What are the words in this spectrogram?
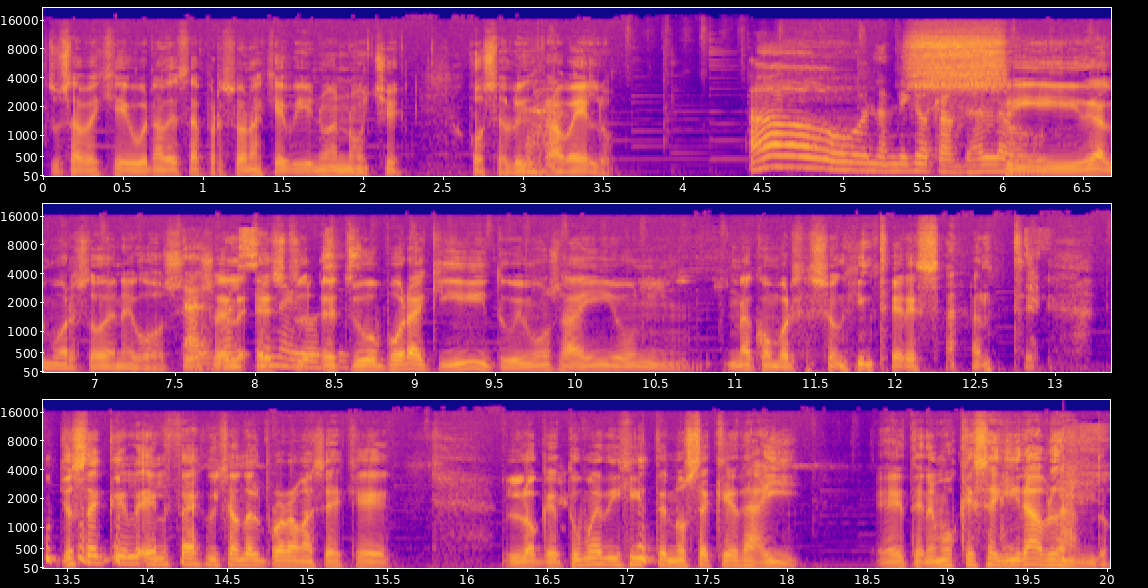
Tú sabes que una de esas personas que vino anoche, José Luis Ravelo, Oh, el amigo Ravelo. Sí, de almuerzo de negocios. Él estuvo por aquí y tuvimos ahí una conversación interesante. Yo sé que él, está escuchando el programa, así es que lo que tú me dijiste no se queda ahí. Eh, tenemos que seguir hablando.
